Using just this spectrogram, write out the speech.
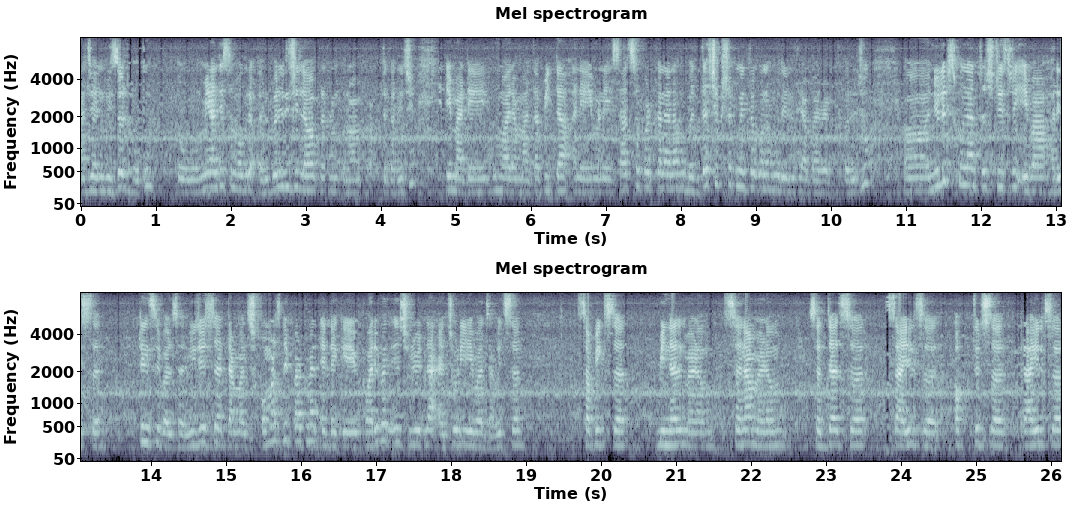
આજે એનું રિઝલ્ટ હતું. તો મેં આજે સમગ્ર અરવલ્લી જિલ્લામાં પ્રથમ ક્રમાંક પ્રાપ્ત કર્યો છે. એ માટે હું મારા માતા પિતા અને મને સાથ સપોર્ટ કરનારા હું બધા શિક્ષક મિત્રોનો હું દિલથી આભાર વ્યક્ત કરું છું. ન્યુલિપ સ્કૂલના ટ્રસ્ટી શ્રી એવા Harish sir, principal sir, Vijay sir, તેમજ કોમર્સ ડિપાર્ટમેન્ટ એટલે કે ફોરેવર ઇન્સ્ટિટ્યૂટના એચઓડી એવા Javed sir, Safiq sir, Binal madam, Sana madam, Sajjad sir Sahil sir, Akhtar sir, Rahil sir,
